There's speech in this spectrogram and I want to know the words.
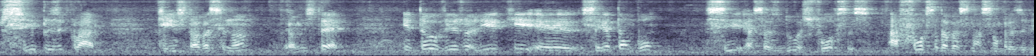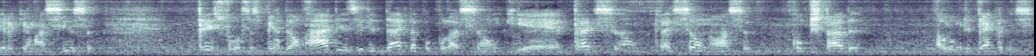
simples e claro. Quem está vacinando é o Ministério. Então eu vejo ali que é, seria tão bom se essas duas forças, a força da vacinação brasileira, que é maciça, três forças, perdão, a adesividade da população, que é tradição, tradição nossa, conquistada ao longo de décadas,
